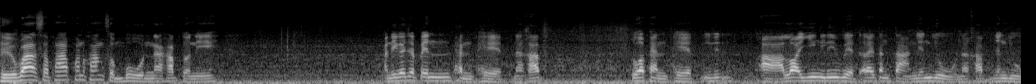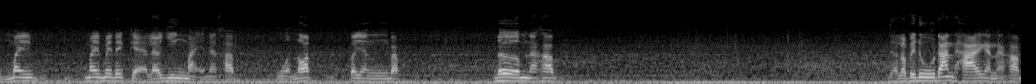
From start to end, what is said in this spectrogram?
ถือว่าสภาพค่อนข้างสมบูรณ์นะครับ ตัวนี้ อันนี้ก็จะเป็นแผ่นเพจนะครับ ตัวแผ่นเพจรอยยิงรีเวทอะไรต่างๆ ยังอยู่นะครับ ยังอยู่ไม่ไม่ไม่ได้แกะแล้วยิงใหม่นะครับ หัวน็อตก็ยังแบบเดิมนะครับ เดี๋ยวเราไปดูด้านท้ายกันนะครับ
